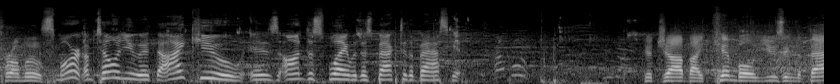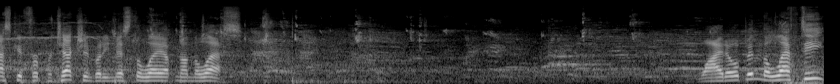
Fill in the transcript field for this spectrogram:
Pro move. Smart. I'm telling you, the IQ is on display with this back to the basket. Good job by Kimble using the basket for protection, but he missed the layup nonetheless. Wide open, the lefty,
